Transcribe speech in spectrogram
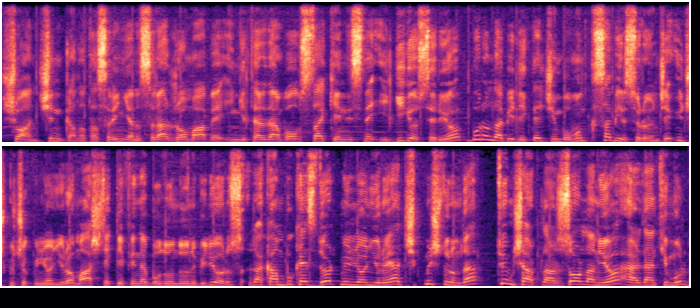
Şu an için Galatasaray'ın yanı sıra Roma ve İngiltere'den Wolves da kendisine ilgi gösteriyor. Bununla birlikte Cimbom'un kısa bir süre önce 3,5 milyon euro maaş teklifinde bulunduğunu biliyoruz. Rakam bu kez 4 milyon euroya çıkmış durumda. Tüm şartlar zorlanıyor. Erden Timur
